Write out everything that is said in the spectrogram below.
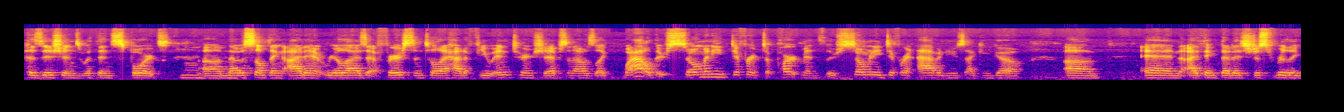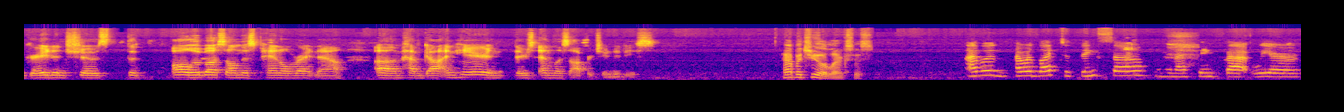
positions within sports. Mm-hmm. Um, that was something I didn't realize at first until I had a few internships, and I was like, "Wow, there's so many different departments. There's so many different avenues I can go." Um, and I think that it's just really great and shows that all of us on this panel right now um, have gotten here, and there's endless opportunities. How about you, Alexis? I would I would like to think so. I mean, I think that we are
